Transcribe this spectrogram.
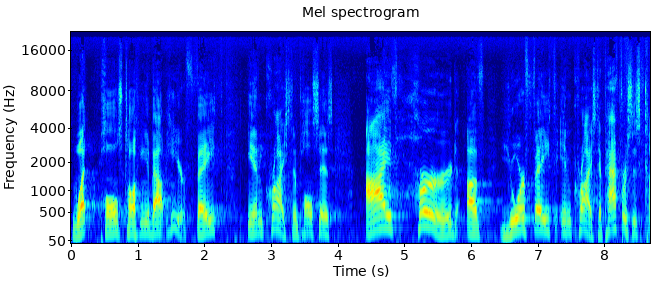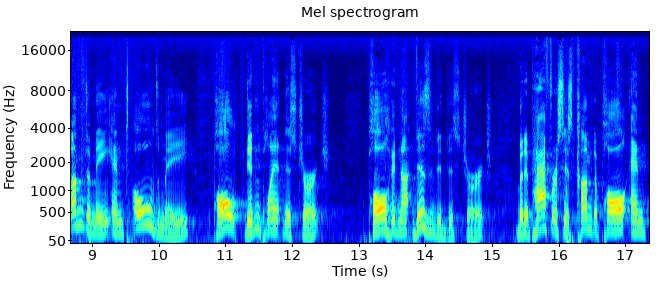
what Paul's talking about here faith in Christ. And Paul says, I've heard of your faith in Christ. Epaphras has come to me and told me, Paul didn't plant this church, Paul had not visited this church, but Epaphras has come to Paul and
